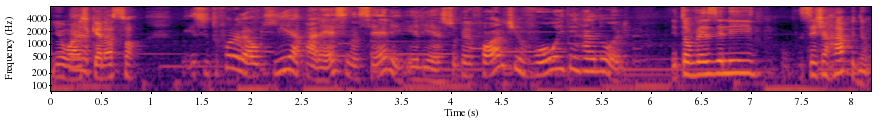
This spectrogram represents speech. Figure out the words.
E eu É. acho que era só. Se tu for olhar o que aparece na série, ele é super forte, voa e tem raio no olho. E talvez ele seja rápido.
